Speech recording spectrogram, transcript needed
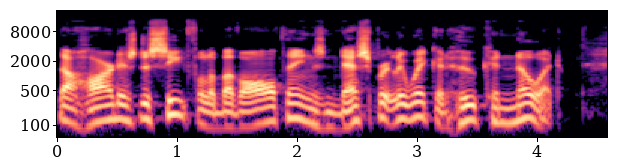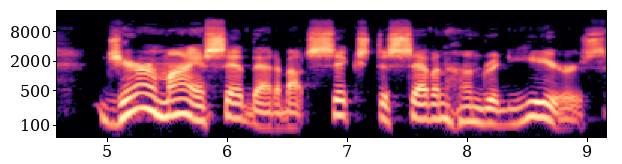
the heart is deceitful above all things, desperately wicked. Who can know it? Jeremiah said that about six to seven hundred years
